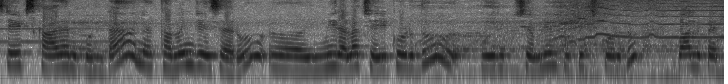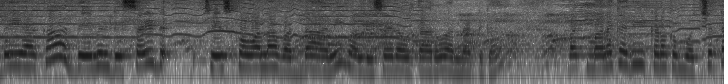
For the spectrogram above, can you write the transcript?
స్టేట్స్ కాదనుకుంటా నాకు కమెంట్ చేశారు. మీరు అలా చేయకూడదు మీరు చెవులీలు కుట్టించకూడదు. వాళ్ళు పెద్ద అయ్యాక దే విల్ డిసైడ్ చేసుకోవాలా వద్దా అని వాళ్ళు డిసైడ్ అవుతారు అన్నట్టుగా. బట్ మనకది ఇక్కడ ఒక ముచ్చట.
